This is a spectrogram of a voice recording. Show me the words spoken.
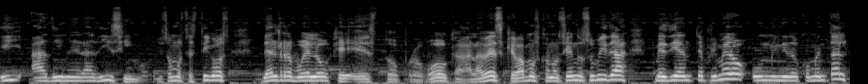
y adineradísimo, y somos testigos del revuelo que esto provoca, a la vez que vamos conociendo su vida mediante primero un mini documental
